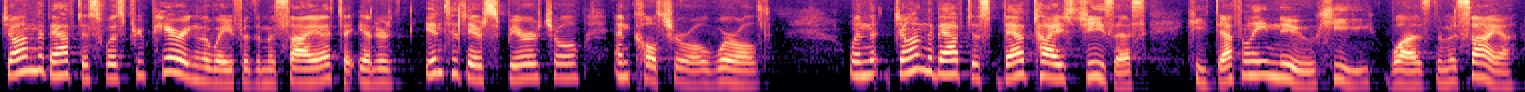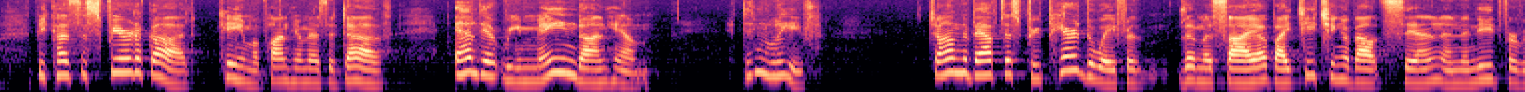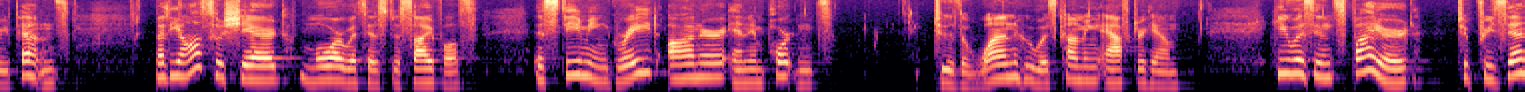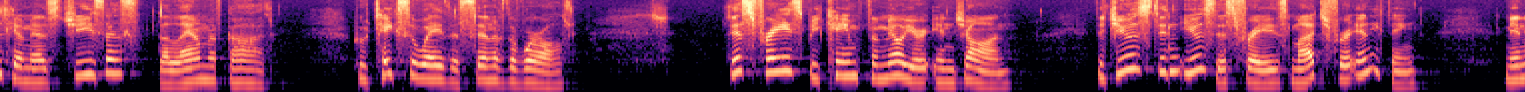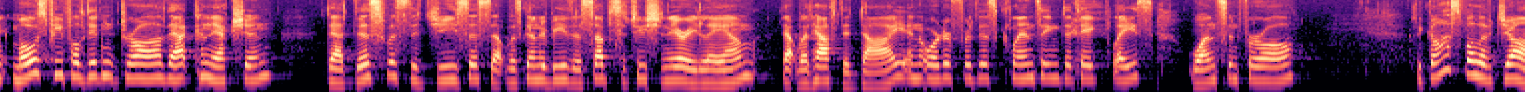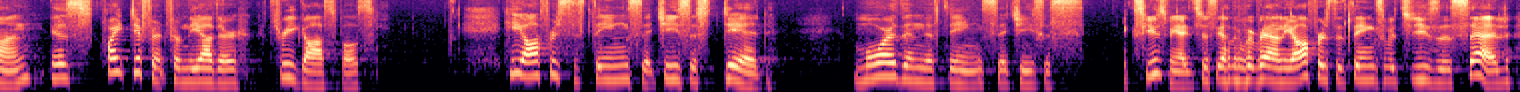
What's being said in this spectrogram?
John the Baptist was preparing the way for the Messiah to enter into their spiritual and cultural world. When John the Baptist baptized Jesus, he definitely knew he was the Messiah because the Spirit of God came upon him as a dove and it remained on him. It didn't leave. John the Baptist prepared the way for the Messiah by teaching about sin and the need for repentance, but he also shared more with his disciples, esteeming great honor and importance to the one who was coming after him. He was inspired to present him as Jesus, the Lamb of God, who takes away the sin of the world. This phrase became familiar in John. The Jews didn't use this phrase much for anything. most people didn't draw that connection that this was the Jesus that was going to be the substitutionary lamb that would have to die in order for this cleansing to take place once and for all. The Gospel of John is quite different from the other three Gospels. He offers the things that Jesus did more than the things that Jesus, excuse me, it's just the other way around. He offers the things which Jesus said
